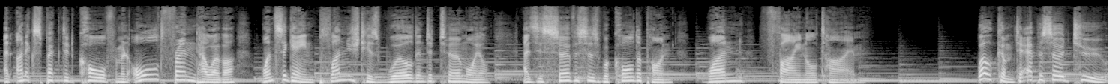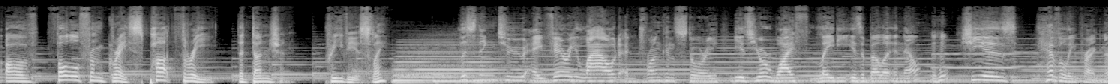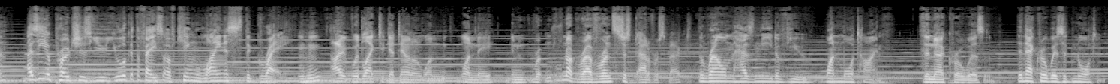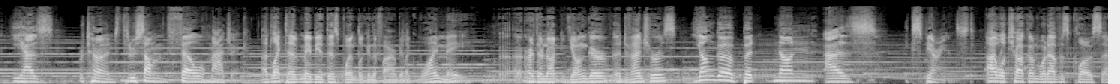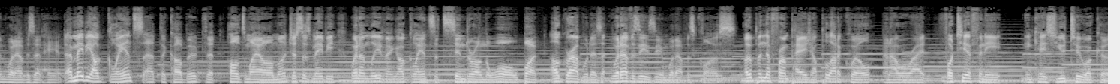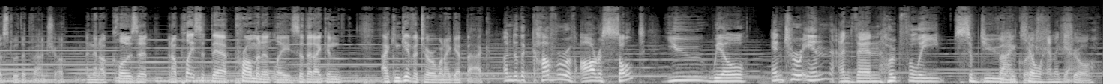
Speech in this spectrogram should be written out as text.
An unexpected call from an old friend, however, once again plunged his world into turmoil as his services were called upon one final time. Welcome to episode 2 of Fall from Grace, Part 3 The Dungeon. Previously. Listening to a very loud and drunken story is your wife, Lady Isabella Enel. Mhm. She is heavily pregnant. As he approaches you, you look at the face of King Linus the Grey. Mm-hmm. I would like to get down on one one knee in re- not reverence, just out of respect. The realm has need of you one more time. The Necro Wizard. The Necro Wizard Norton. He has returned through some fell magic. I'd like to maybe at this point look in the fire and be like, why me? Are there not younger adventurers? Younger, but none as experienced. I will chuck on whatever's close and whatever's at hand. And maybe I'll glance at the cupboard that holds my armor, just as maybe when I'm leaving, I'll glance at Cinder on the wall, but I'll grab whatever's, whatever's easy and whatever's close. Open the front page, I'll pull out a quill, and I will write, For Tiffany, in case you too are cursed with adventure. And then I'll close it, and I'll place it there prominently so that I can, I can give it to her when I get back. Under the cover of our assault, you will enter in and then hopefully subdue Vanquish. and kill him again. Sure.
